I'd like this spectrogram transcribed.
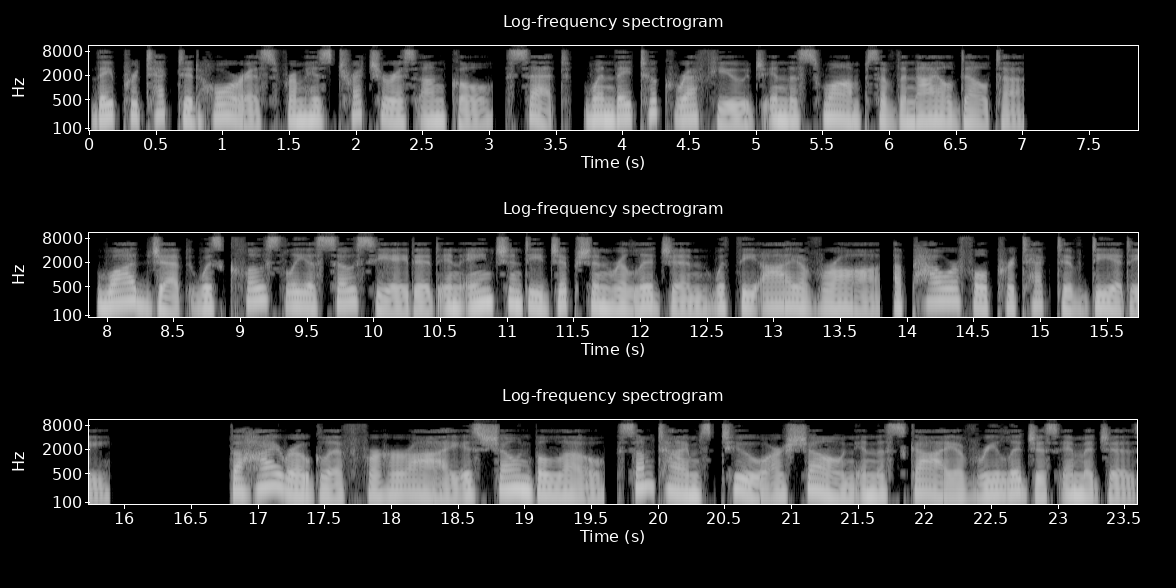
they protected Horus from his treacherous uncle, Set, when they took refuge in the swamps of the Nile Delta. Wadjet was closely associated in ancient Egyptian religion with the Eye of Ra, a powerful protective deity. The hieroglyph for her eye is shown below, sometimes two are shown in the sky of religious images.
